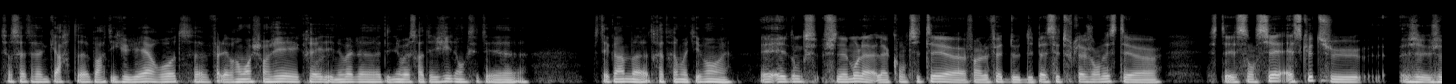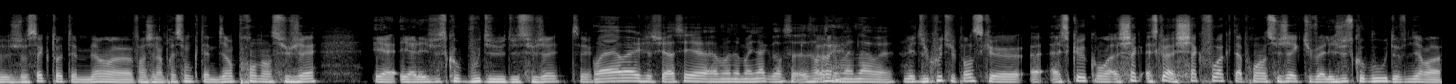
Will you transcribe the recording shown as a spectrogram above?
sur certaines cartes euh, particulières ou autres. Ça fallait vraiment changer et créer des nouvelles, euh, des nouvelles stratégies. Donc, c'était, euh, c'était quand même euh, très, très motivant. Et, donc finalement la, quantité, euh, enfin le fait de dépasser toute la journée, c'était euh, c'était essentiel. Est-ce que tu, je, je, je sais que toi t'aimes bien, euh, enfin j'ai l'impression que t'aimes bien prendre un sujet et, et aller jusqu'au bout du, du sujet, tu sais. Ouais, ouais, je suis assez euh, monomaniaque dans ce, dans ce domaine-là, ouais. Mais du coup, tu penses que euh, est-ce que à chaque est-ce que à chaque fois que tu apprends un sujet et que tu veux aller jusqu'au bout, devenir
